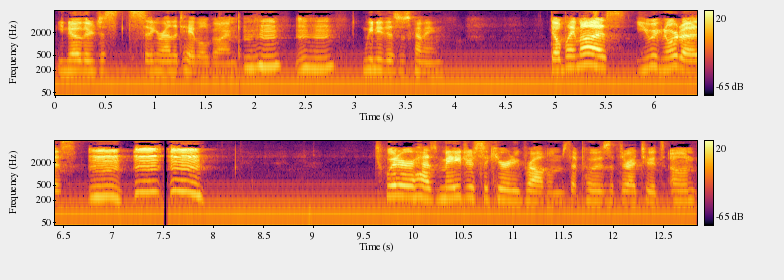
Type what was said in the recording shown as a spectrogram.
You know, they're just sitting around the table going, mm hmm, mm hmm. We knew this was coming. Don't blame us. You ignored us. Mm, mm, mm. Twitter has major security problems that pose a threat to its own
